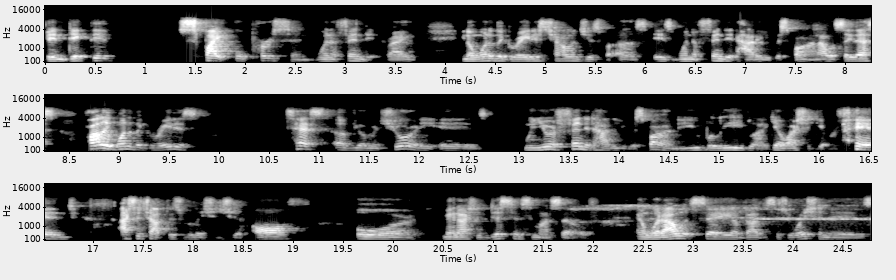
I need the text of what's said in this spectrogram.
vindictive, spiteful person when offended, right? You know, one of the greatest challenges for us is when offended, how do you respond? I would say that's probably one of the greatest tests of your maturity is when you're offended, how do you respond? Do you believe like, yo, I should get revenge? I should chop this relationship off? Or man, I should distance myself? And what I would say about the situation is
